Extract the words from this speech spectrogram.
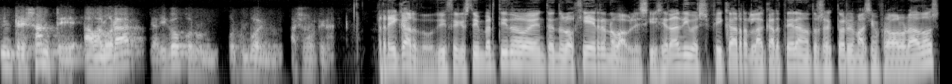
interesante a valorar, ya digo, con un, buen asesor financiero. Ricardo dice que estoy invertido en tecnología y renovables. Quisiera diversificar la cartera en otros sectores más infravalorados,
